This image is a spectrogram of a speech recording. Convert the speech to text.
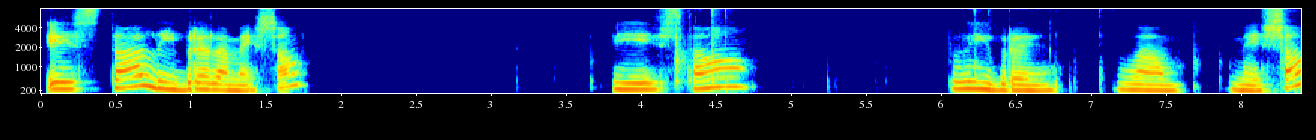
Está libre la mesa. Está libre la mesa.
